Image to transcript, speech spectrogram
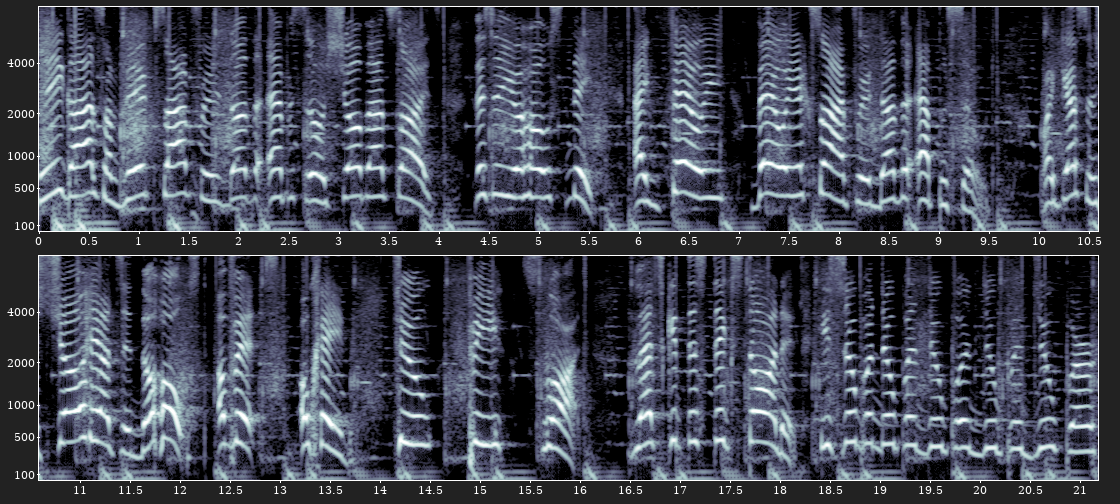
Hey guys, I'm very excited for another episode of Show About Science. This is your host, Nate. I'm very, very excited for another episode. My guest is Joe Hanson, the host of It's Okay to Be Smart. Let's get this thing started. He's super duper duper duper duper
